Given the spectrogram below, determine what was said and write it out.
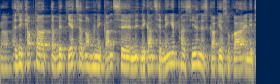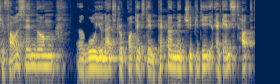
Ja, also ich glaube, da, da wird jetzt noch eine ganze, eine ganze Menge passieren. Es gab ja sogar eine TV-Sendung, äh, wo United Robotics den Pepper mit GPT ergänzt hat.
